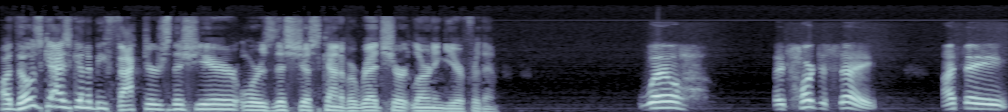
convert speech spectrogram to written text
Are those guys going to be factors this year, or is this just kind of a red shirt learning year for them? Well, it's hard to say. I think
